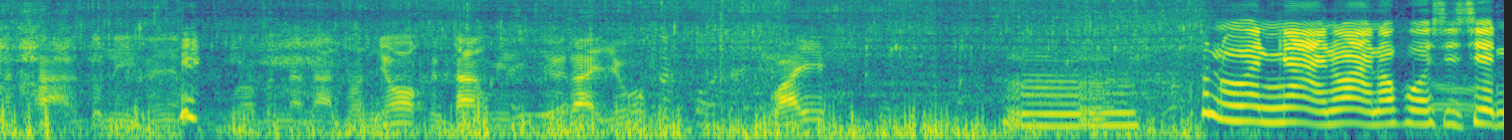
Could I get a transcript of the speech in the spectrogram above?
มันขาตัวนี้ก็ยังว่ามันนานๆทนย่อขึ้นตั้งพี่นี่เจอได้อยู่ไว้ มันบ่แม่นง่ายนาอยเนาะเพอสิเชียน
